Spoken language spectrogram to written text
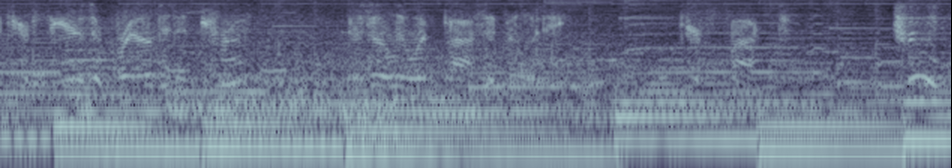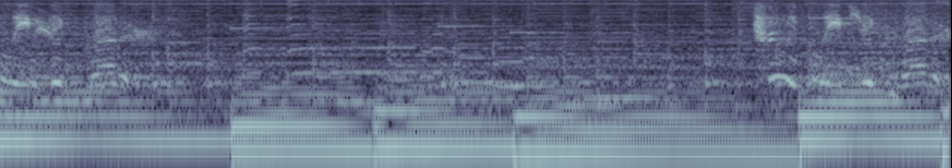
If your fears are grounded in truth, there's only one possibility. You're fucked. Truly believe Big Brother. Truly believe Big Brother.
